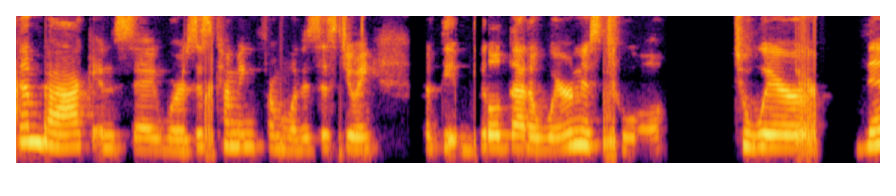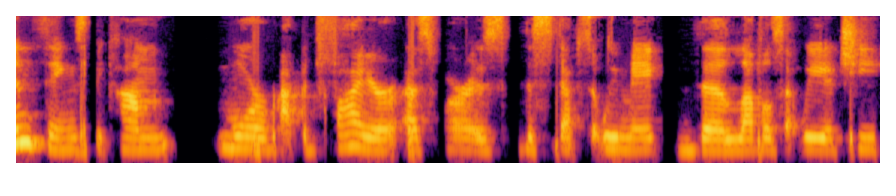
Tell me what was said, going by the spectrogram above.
them back and say where is this coming from what is this doing but the, build that awareness tool to where then things become more rapid fire as far as the steps that we make the levels that we achieve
